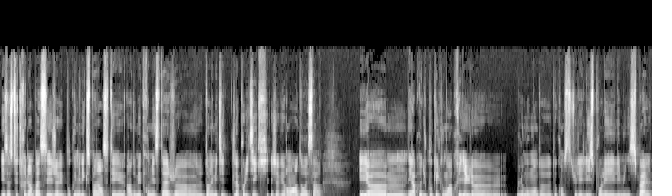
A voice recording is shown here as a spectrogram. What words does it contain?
Et ça s'était très bien passé. J'avais beaucoup aimé l'expérience. C'était un de mes premiers stages dans les métiers de la politique et j'avais vraiment adoré ça. Et, après, du coup, quelques mois après, il y a eu le, moment de, constituer les listes pour les municipales.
